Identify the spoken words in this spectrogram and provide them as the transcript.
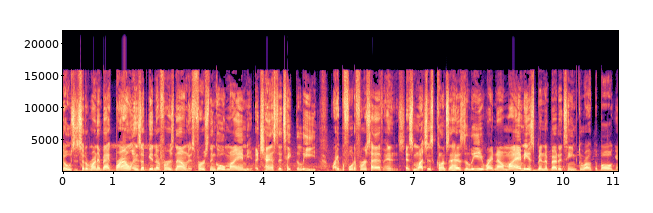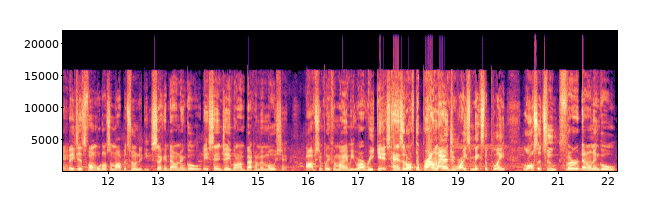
Throws it to the running back. Brown ends up getting a first down. It's first and goal Miami. A chance to take the lead right before the first half ends. As much as Clemson has the lead right now, Miami has been the better team throughout the ball game. They just fumbled on some opportunities. Second down and goal. They send Javon Beckham in motion. Option play for Miami. Rodriguez hands it off to Brown. Andrew Rice makes the play. Loss of two. Third down and goal.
